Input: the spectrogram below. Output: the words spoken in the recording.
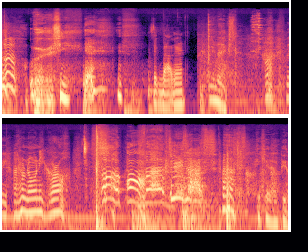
Where is she? it's like Batman. You next. I don't know any girl. Oh, Jesus! He can't help you.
